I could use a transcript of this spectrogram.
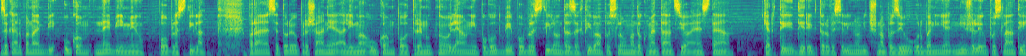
za kar pa naj bi UKOM ne bi imel pooblastila. Poraja se torej vprašanje, ali ima UKOM po trenutno veljavni pogodbi pooblastilo, da zahteva poslovno dokumentacijo STA. Ker te direktor Veselinovič na poziv Urbanije ni želel poslati,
